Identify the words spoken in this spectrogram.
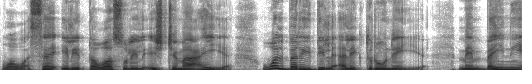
ووسائل التواصل الاجتماعي والبريد الإلكتروني من بين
